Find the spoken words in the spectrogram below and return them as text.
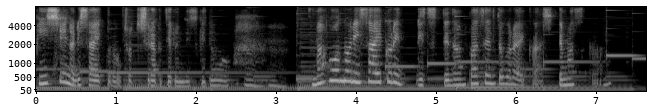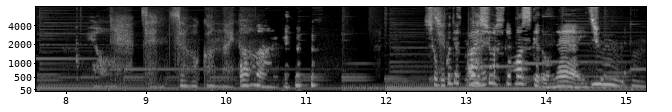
PC のリサイクルをちょっと調べてるんですけど、うんうん。スマホのリサイクル率って何パーセントぐらいか知ってますか？いや、全然わかんないな。わかんない。ショップで回収してますけどね、一応。うん。うん、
